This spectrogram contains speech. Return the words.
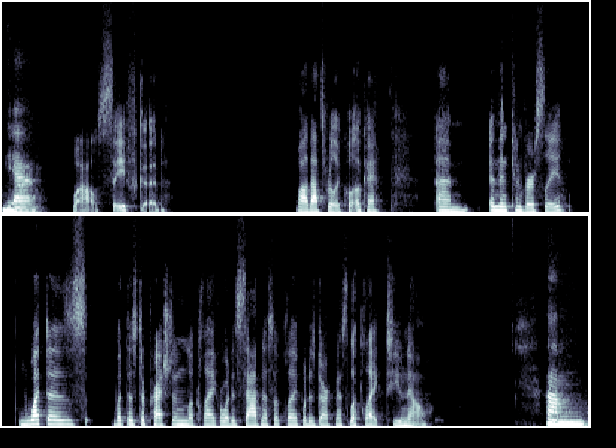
Yeah. Wow, safe good. Wow, that's really cool. Okay. Um, and then conversely, what does what does depression look like or what does sadness look like? What does darkness look like to you now? Um,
